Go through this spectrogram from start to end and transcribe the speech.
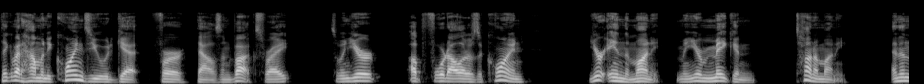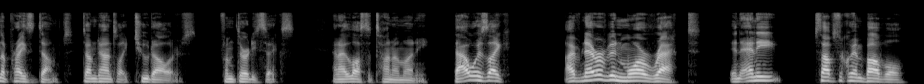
Think about how many coins you would get for 1000 bucks, right? So when you're up $4 a coin, you're in the money. I mean, you're making a ton of money. And then the price dumped, dumped down to like $2 from 36. And I lost a ton of money. That was like, I've never been more wrecked in any subsequent bubble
